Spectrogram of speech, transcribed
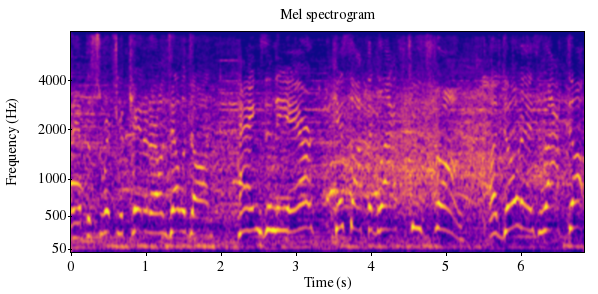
they have the switch with Canada on Delle Donne. Hangs in the air, kiss off the glass, too strong. Ododa is wrapped up.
